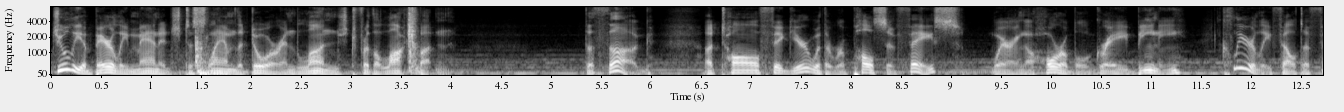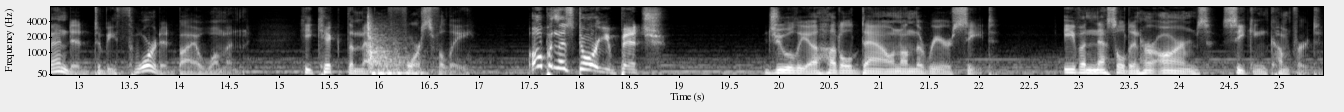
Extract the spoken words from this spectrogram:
Julia barely managed to slam the door and lunged for the lock button. The thug, a tall figure with a repulsive face, wearing a horrible gray beanie, clearly felt offended to be thwarted by a woman. He kicked the metal forcefully, Open this door, you bitch! Julia huddled down on the rear seat. Eva nestled in her arms, seeking comfort.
